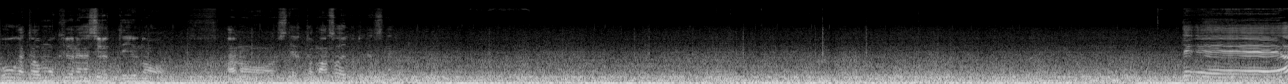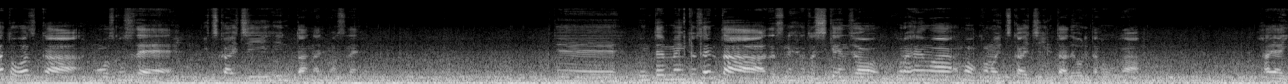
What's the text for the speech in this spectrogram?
大型を目標に走るっていうのを、あのーしてるとまあそういうことですね。で、えーあとわずかもう少しで五日市インターになりますね。えー運転免許センターですね。あと試験場。ここら辺はもうこの五日市インターで降りた方が早い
